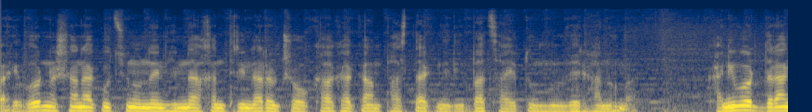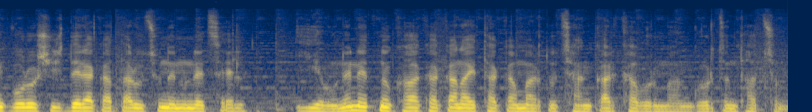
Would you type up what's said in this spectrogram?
կարևոր նշանակություն ունեն հիմնախնդրին առնչող քաղաքական փաստարկների բացահայտումն ու վերհանումը քանի որ դրանք որոշիչ դերակատարություն են ունեցել եւ ունեն էթնոքաղաքական այդ հակամարտության կարգավորման գործընթացում։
